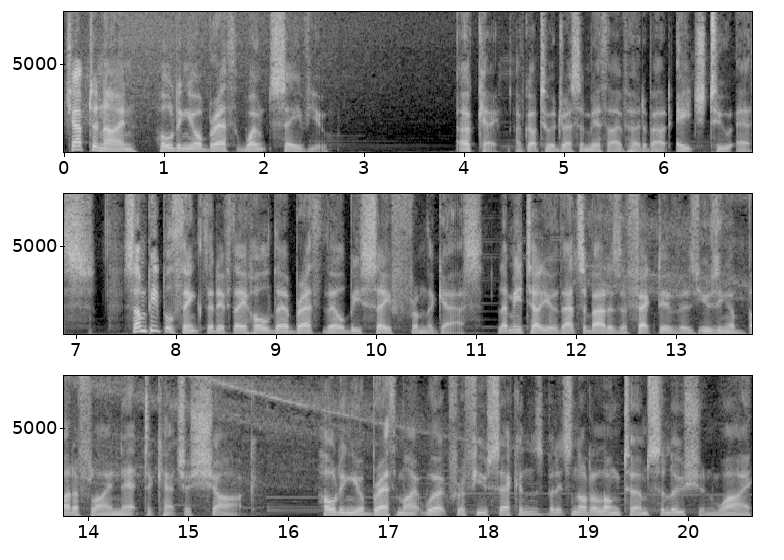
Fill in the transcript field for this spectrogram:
Chapter 9 Holding Your Breath Won't Save You. Okay, I've got to address a myth I've heard about H2S. Some people think that if they hold their breath, they'll be safe from the gas. Let me tell you, that's about as effective as using a butterfly net to catch a shark. Holding your breath might work for a few seconds, but it's not a long-term solution. Why?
